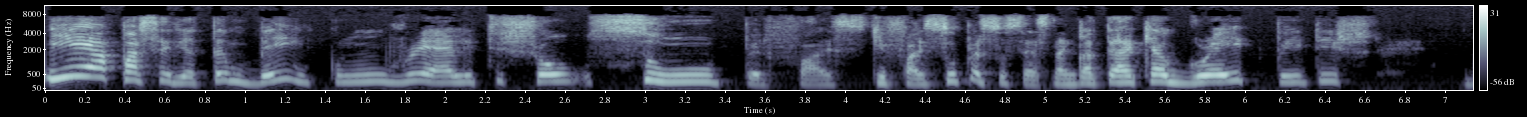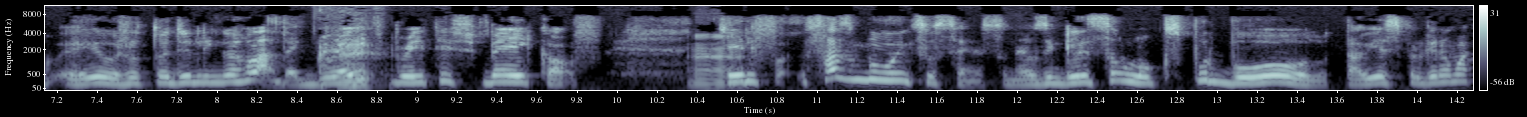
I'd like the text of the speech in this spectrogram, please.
E é a parceria também com um reality show super faz, que faz super sucesso na Inglaterra, que é o Great British eu já estou de língua enrolada, é Great British Bake Off, ah. que ele faz muito sucesso, né? Os ingleses são loucos por bolo, tal. E esse programa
